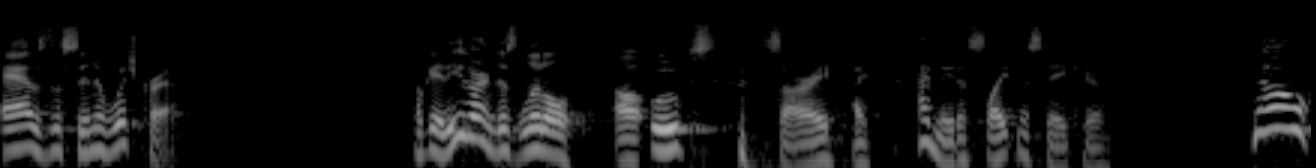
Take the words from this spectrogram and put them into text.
as the sin of witchcraft. Okay, these aren't just little, oh, oops, sorry, I, I made a slight mistake here. No.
